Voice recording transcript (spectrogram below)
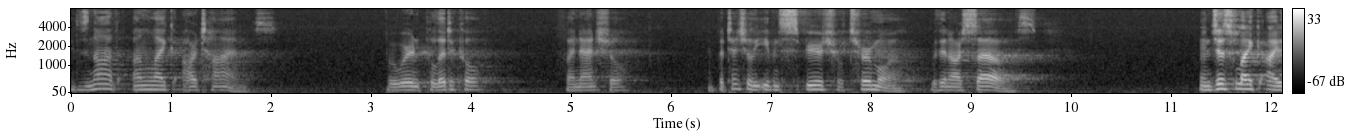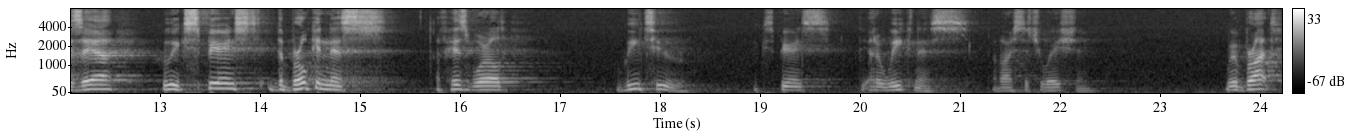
It is not unlike our times, where we're in political, financial, and potentially even spiritual turmoil within ourselves. And just like Isaiah, who experienced the brokenness of his world, we too experience the utter weakness of our situation. We're brought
